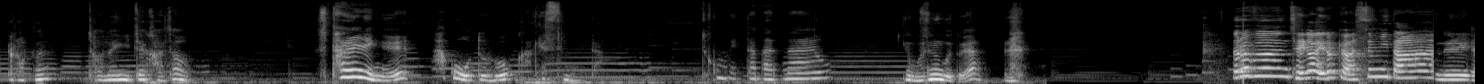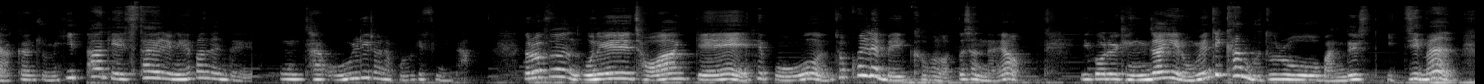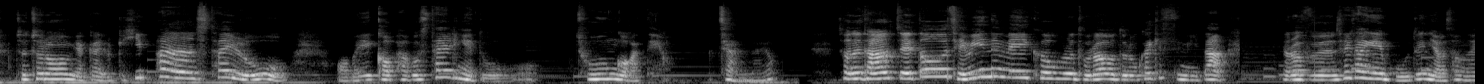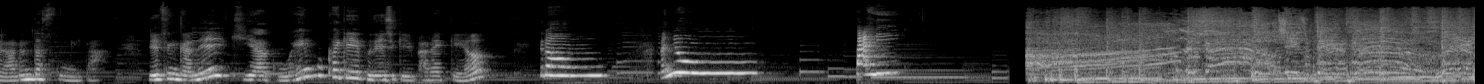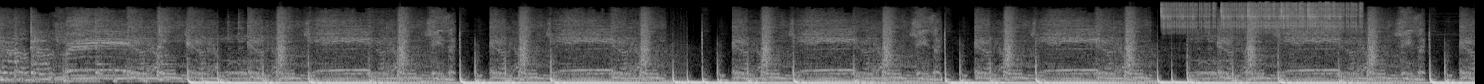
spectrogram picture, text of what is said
여러분, 저는 이제 가서 스타일링을 하고 오도록 하겠습니다. 조금 이따 만나요. 이게 무슨 구도야? 여러분, 제가 이렇게 왔습니다. 오늘 약간 좀 힙하게 스타일링을 해봤는데 음, 잘 어울리려나 모르겠습니다. 여러분, 오늘 저와 함께 해본 초콜릿 메이크업은 어떠셨나요? 이거를 굉장히 로맨틱한 무드로 만들 수 있지만 저처럼 약간 이렇게 힙한 스타일로 어, 메이크업하고 스타일링해도 좋은 것 같아요. 그렇지 않나요? 저는 다음 주에 또 재미있는 메이크업으로 돌아오도록 하겠습니다. 여러분, 세상의 모든 여성을 아름답습니다. 매 순간을 귀하고 행복하게 보내시길 바랄게요. 그럼, 안녕!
